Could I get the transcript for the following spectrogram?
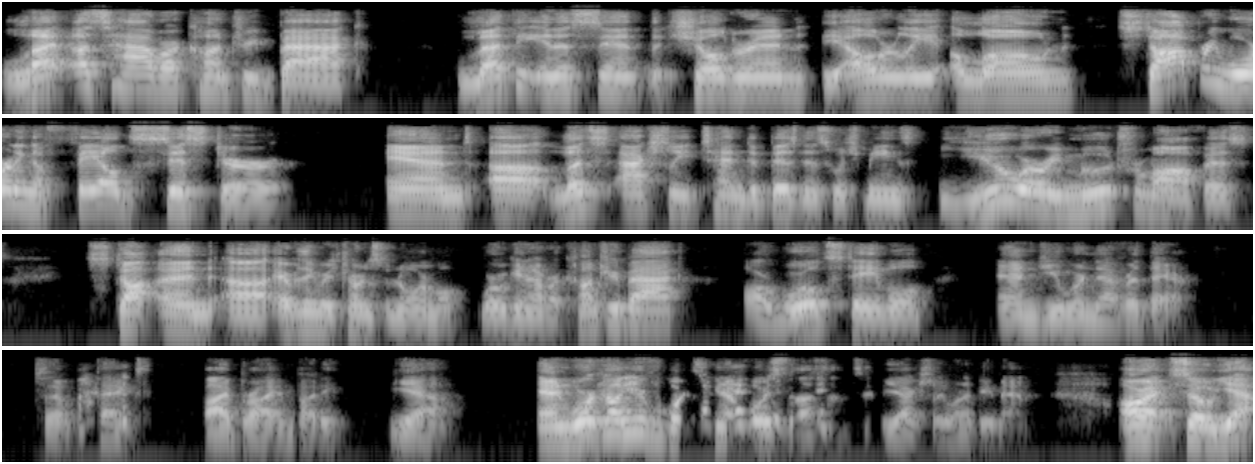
Let us have our country back. Let the innocent, the children, the elderly alone. Stop rewarding a failed sister and uh, let's actually tend to business, which means you are removed from office. Stop and uh, everything returns to normal. Where we can have our country back, our world stable, and you were never there. So thanks. Bye, Brian, buddy. Yeah, and work on your voice. You can have voice lessons if you actually want to be a man. All right. So yeah,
